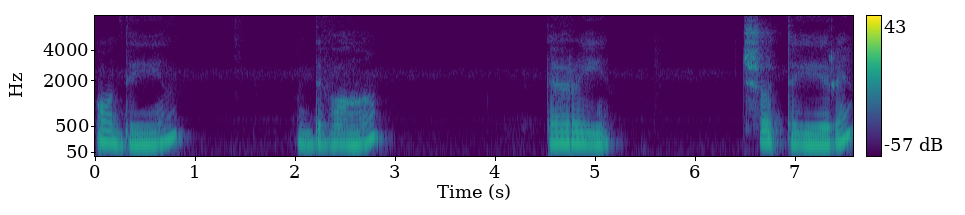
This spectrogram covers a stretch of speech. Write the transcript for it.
Один, два, три, чотири,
